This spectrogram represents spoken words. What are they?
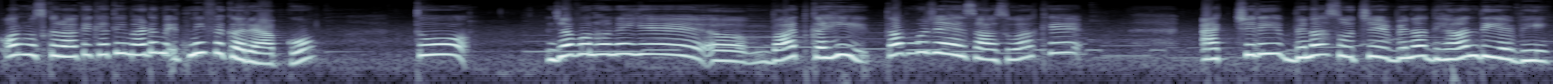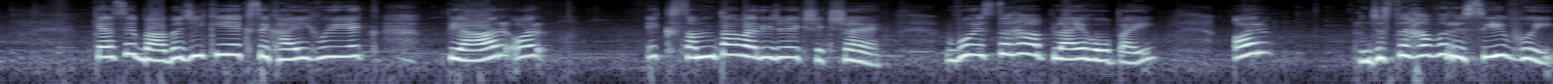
और मुस्करा के कहती, मैडम, इतनी फ़िक्र है आपको? तो जब उन्होंने ये बात कही, तब मुझे एहसास हुआ कि एक्चुअली बिना सोचे, बिना ध्यान दिए भी कैसे बाबा जी की एक सिखाई हुई एक प्यार और एक समता वाली जो एक शिक्षा है, वो इस तरह अप्लाई हो पाई और जिस तरह वो रिसीव हुई,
